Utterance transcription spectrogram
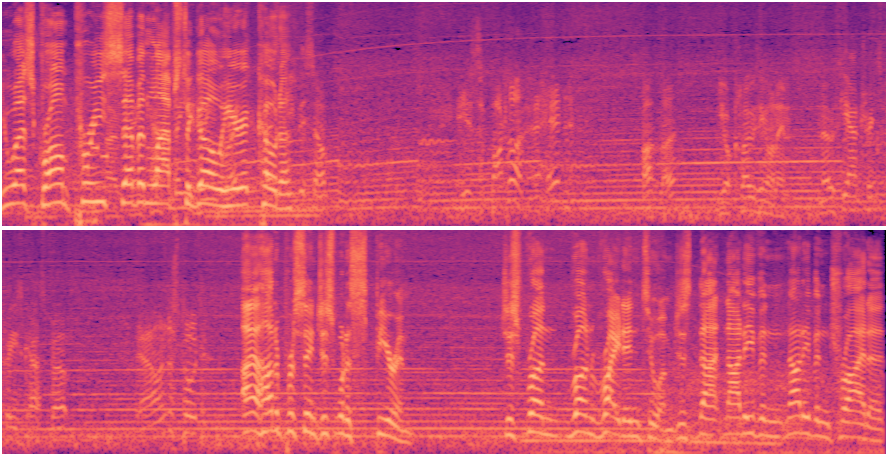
U.S. Grand Prix, seven laps to go here at COTA. Is Butler ahead? Butler? You're closing on him. No theatrics, please, Casper. Yeah, understood. I 100% just want to spear him. Just run run right into him. Just not not even not even try to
